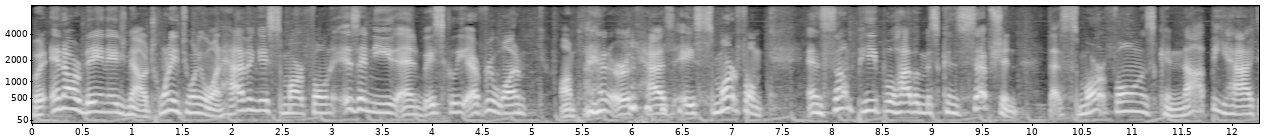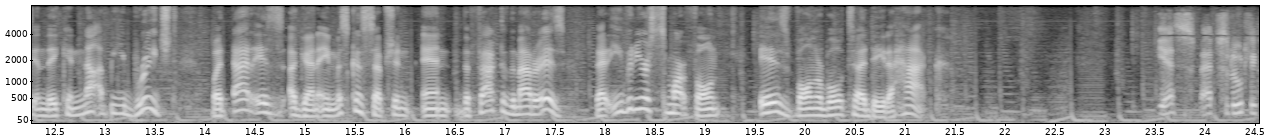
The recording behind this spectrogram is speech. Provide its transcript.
But in our day and age now, 2021, having a smartphone is a need, and basically everyone on planet Earth has a smartphone. And some people have a misconception that smartphones cannot be hacked and they cannot be breached. But that is, again, a misconception. And the fact of the matter is that even your smartphone is vulnerable to a data hack. Yes, absolutely.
